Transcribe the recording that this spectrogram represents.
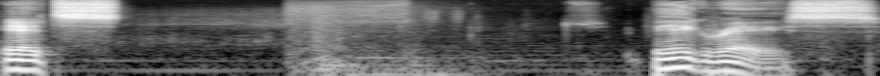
It's Big race.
